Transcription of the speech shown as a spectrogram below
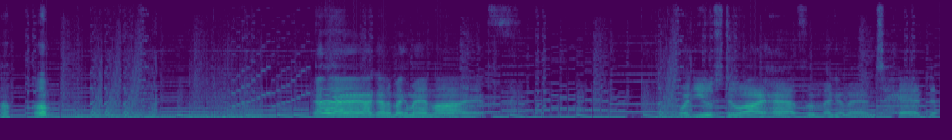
Up, up! Hey, I got a Mega Man life! What use do I have for Mega Man's head?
